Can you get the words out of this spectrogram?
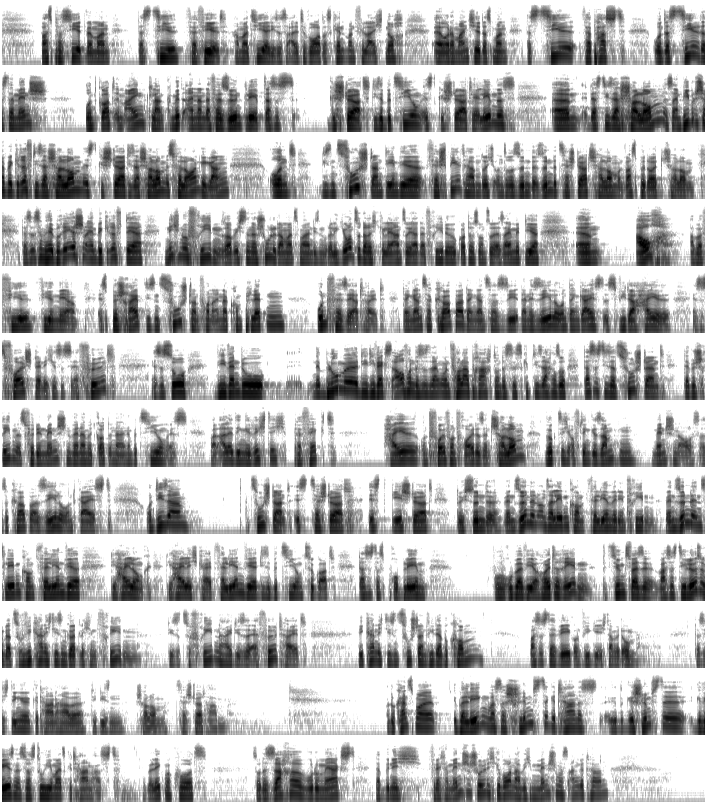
was passiert, wenn man das Ziel verfehlt. Hamatia, dieses alte Wort, das kennt man vielleicht noch, äh, oder manche, dass man das Ziel verpasst. Und das Ziel, dass der Mensch und Gott im Einklang miteinander versöhnt lebt, das ist gestört. Diese Beziehung ist gestört. Wir erleben das, ähm, dass dieser Shalom, ist ein biblischer Begriff, dieser Shalom ist gestört, dieser Shalom ist verloren gegangen. Und diesen Zustand, den wir verspielt haben durch unsere Sünde. Sünde zerstört Shalom. Und was bedeutet Shalom? Das ist im Hebräischen ein Begriff, der nicht nur Frieden, so habe ich es in der Schule damals mal in diesem Religionsunterricht gelernt, so ja, der Friede Gottes und so, er sei mit dir, ähm, auch, aber viel, viel mehr. Es beschreibt diesen Zustand von einer kompletten Unversehrtheit. Dein ganzer Körper, dein ganzer See deine Seele und dein Geist ist wieder heil. Es ist vollständig, es ist erfüllt. Es ist so, wie wenn du eine Blume, die, die wächst auf und das ist irgendwann voller Pracht und es, es gibt die Sachen so, das ist dieser Zustand, der beschrieben ist für den Menschen, wenn er mit Gott in einer Beziehung ist, weil alle Dinge richtig, perfekt, heil und voll von Freude sind. Shalom wirkt sich auf den gesamten Menschen aus, also Körper, Seele und Geist. Und dieser Zustand ist zerstört, ist gestört durch Sünde. Wenn Sünde in unser Leben kommt, verlieren wir den Frieden. Wenn Sünde ins Leben kommt, verlieren wir die Heilung, die Heiligkeit, verlieren wir diese Beziehung zu Gott. Das ist das Problem, worüber wir heute reden. Beziehungsweise, was ist die Lösung dazu? Wie kann ich diesen göttlichen Frieden, diese Zufriedenheit, diese Erfülltheit, wie kann ich diesen Zustand wieder bekommen? Was ist der Weg und wie gehe ich damit um? Dass ich Dinge getan habe, die diesen Shalom zerstört haben. Und du kannst mal überlegen, was das Schlimmste, getan ist, das Schlimmste gewesen ist, was du jemals getan hast. Überleg mal kurz, so eine Sache, wo du merkst, da bin ich vielleicht einem Menschen schuldig geworden, da habe ich einem Menschen was angetan.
